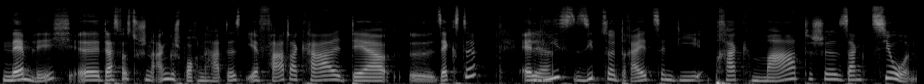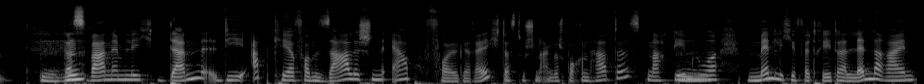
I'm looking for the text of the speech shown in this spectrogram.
Nämlich äh, das, was du schon angesprochen hattest, ihr Vater Karl der äh, Sechste erließ ja. 1713 die pragmatische Sanktion. Mhm. Das war nämlich dann die Abkehr vom salischen Erbfolgerecht, das du schon angesprochen hattest, nachdem mhm. nur männliche Vertreter Ländereien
